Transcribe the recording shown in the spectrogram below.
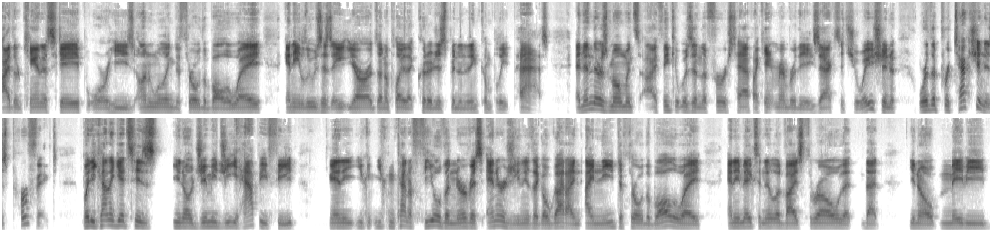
either can't escape or he's unwilling to throw the ball away and he loses eight yards on a play that could have just been an incomplete pass. And then there's moments, I think it was in the first half, I can't remember the exact situation, where the protection is perfect, but he kind of gets his, you know, Jimmy G happy feet. And he, you can you can kind of feel the nervous energy, and he's like, "Oh God, I, I need to throw the ball away." And he makes an ill-advised throw that that you know maybe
